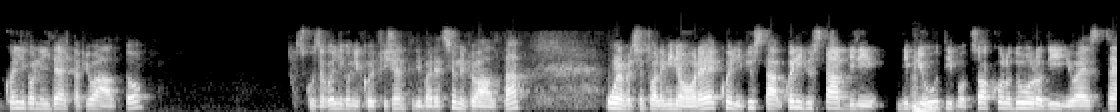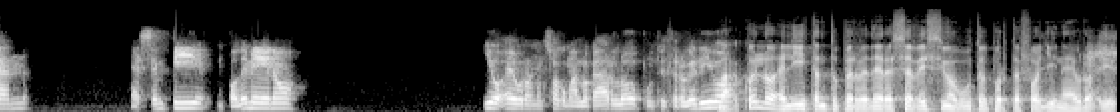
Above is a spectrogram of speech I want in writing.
quelli con il delta più alto, scusa, quelli con il coefficiente di variazione più alta, una percentuale minore, quelli più, sta- quelli più stabili di più, mm-hmm. tipo zoccolo duro di US 10, SP, un po' di meno. Io euro non so come allocarlo, punto interrogativo. Ma quello è lì tanto per vedere se avessimo avuto il portafoglio in euro e,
